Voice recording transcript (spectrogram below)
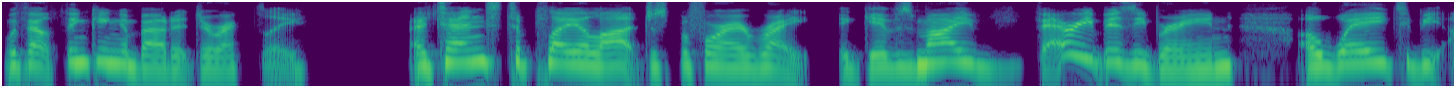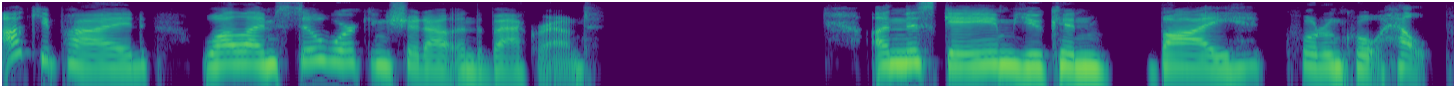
without thinking about it directly. I tend to play a lot just before I write. It gives my very busy brain a way to be occupied while I'm still working shit out in the background. On this game, you can buy quote unquote help,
